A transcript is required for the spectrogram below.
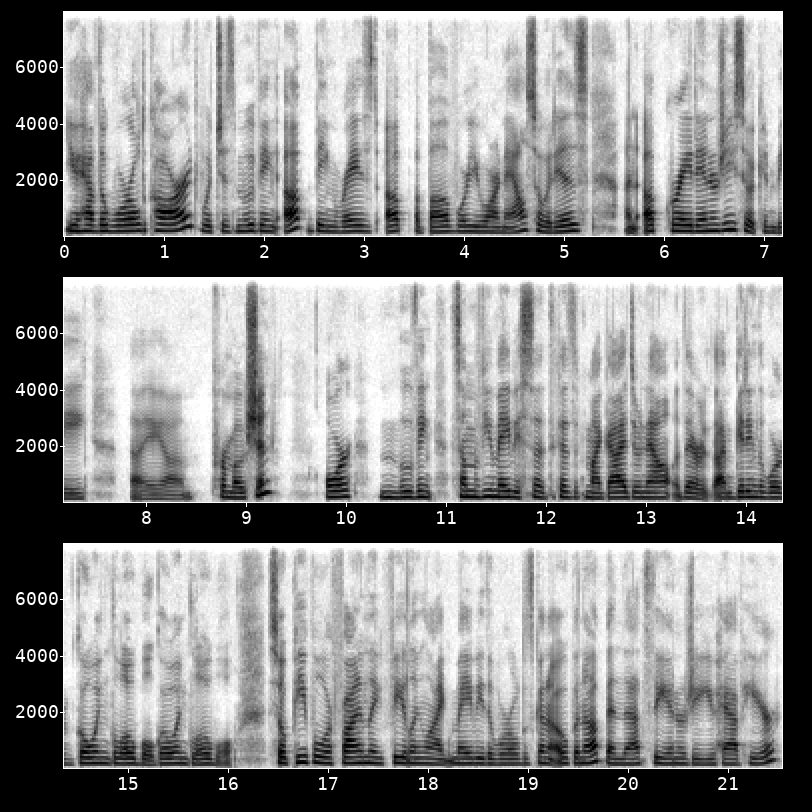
You have the world card, which is moving up, being raised up above where you are now. So it is an upgrade energy. So it can be a um, promotion or moving. Some of you maybe said because if my guides are now there i'm getting the word going global going global. So people are finally feeling like maybe the world is going to open up and that's the energy you have here.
